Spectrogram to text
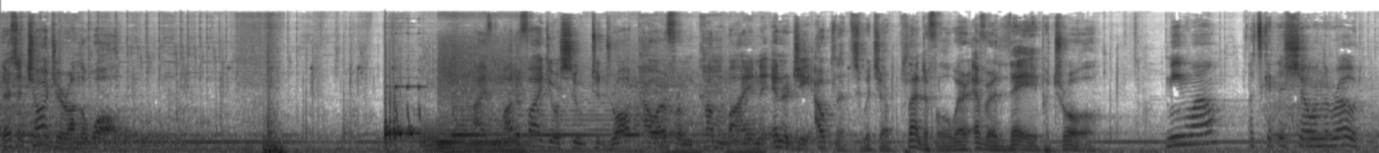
There's a charger on the wall. I've modified your suit to draw power from Combine energy outlets, which are plentiful wherever they patrol. Meanwhile, let's get this show on the road.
